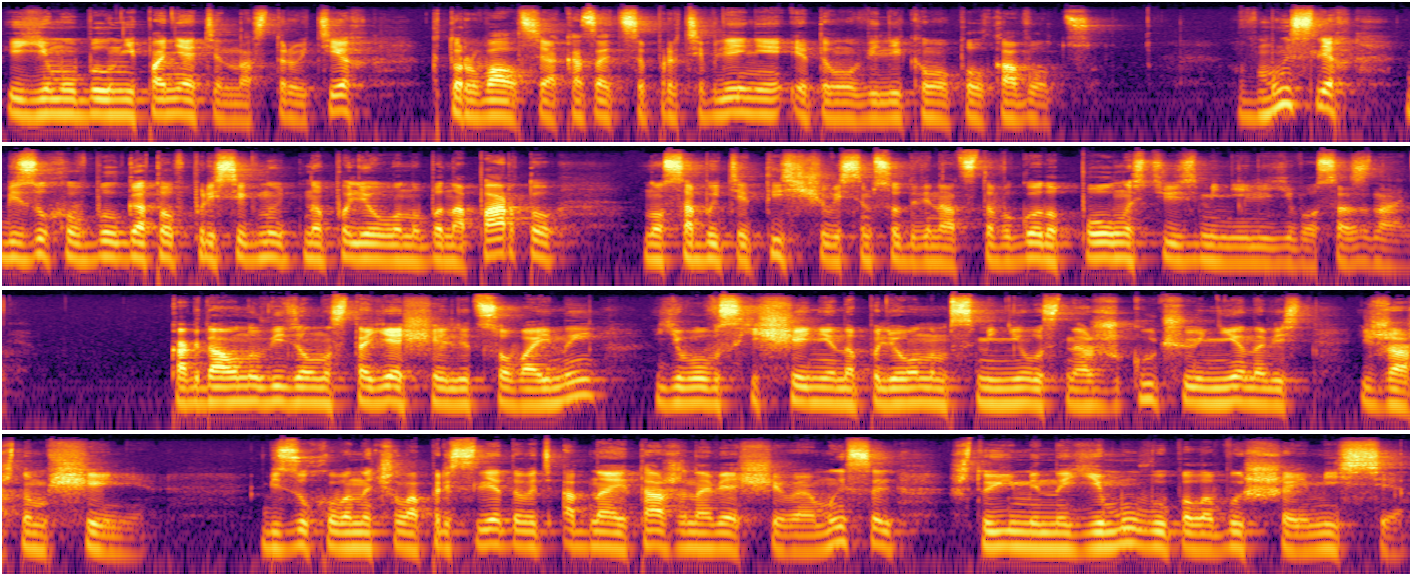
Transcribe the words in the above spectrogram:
и ему был непонятен настрой тех, кто рвался оказать сопротивление этому великому полководцу. В мыслях Безухов был готов присягнуть Наполеону Бонапарту, но события 1812 года полностью изменили его сознание. Когда он увидел настоящее лицо войны, его восхищение Наполеоном сменилось на жгучую ненависть и жажду мщения. Безухова начала преследовать одна и та же навязчивая мысль, что именно ему выпала высшая миссия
